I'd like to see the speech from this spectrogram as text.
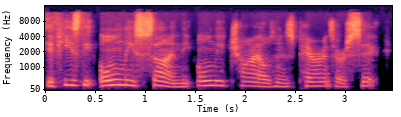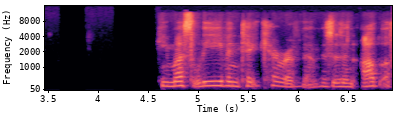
if he's the only son, the only child, and his parents are sick, he must leave and take care of them. This is an ob-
